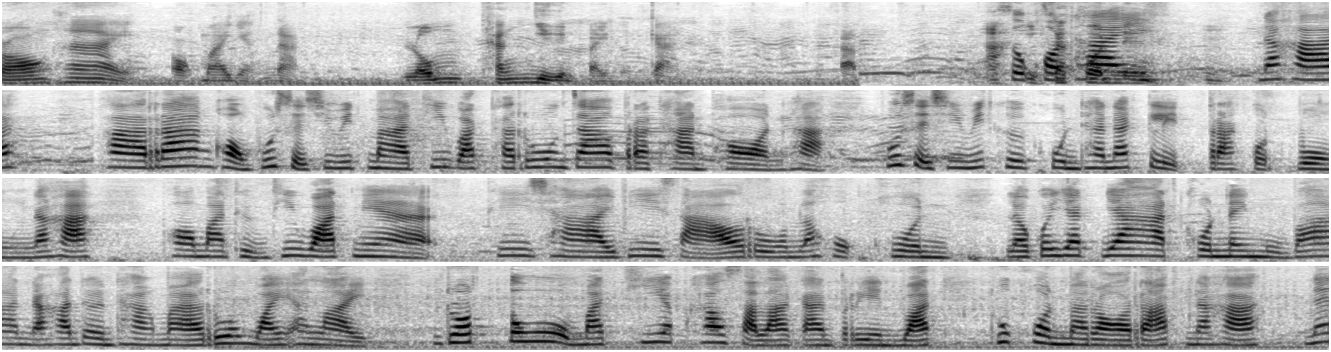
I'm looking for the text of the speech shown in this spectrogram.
ร้องไห้ออกมาอย่างหนัก ล้มทั้งยืนไปเหมือนกันนะครับอะสุอีกโขสักคนทัยหนึ่งอืมนะคะพาร่างของผู้เสียชีวิตมาที่วัดพระร่วงเจ้าประธานพรค่ะ ผู้เสียชีวิตคือคุณธนกฤษปรากฏวงศ์นะคะ พอมาถึงที่วัดเนี่ย พี่ชายพี่สาวรวมละ 6 คน แล้วก็ญาติญาติคนในหมู่บ้านนะคะ เดินทางมาร่วมไว้อาลัยรถตู้มาเทียบเข้าศาลาการเปลี่ยนวัด ทุกคนมารอรับนะคะ แน่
